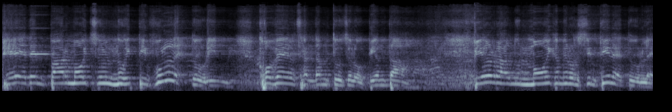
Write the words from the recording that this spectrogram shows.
He den par moi chul nui ti vul le turin. Khovel chandam tu chalo piamta pial ral nun moi kami ron sinti le tur le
